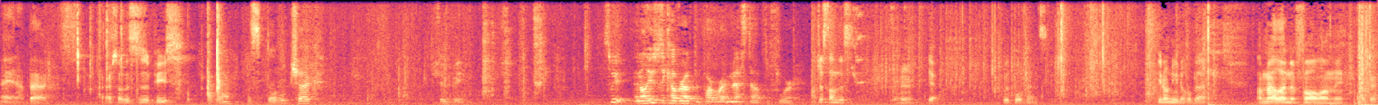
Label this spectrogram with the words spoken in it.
hey, not bad. All right. So this is a piece. Yeah, let's double check. Should be Sweet. And I'll usually cover up the part where I messed up before. just on this. Right here? Yeah. With both hands. You don't need to hold that. I'm not letting it fall on me. Okay.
